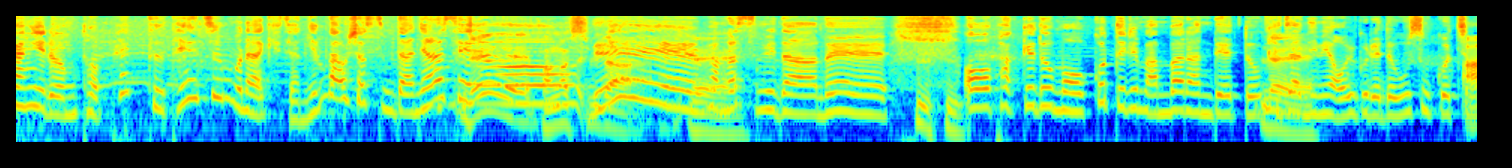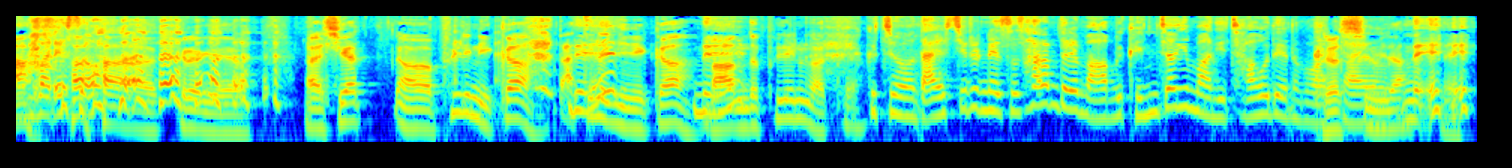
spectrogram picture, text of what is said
강희룡 더 팩트 대중문화 기자님 나오셨습니다. 안녕하세요. 네, 반갑습니다. 네, 네. 반갑습니다. 네. 어, 밖에도 뭐 꽃들이 만발한데 또 네. 기자님의 얼굴에도 웃음꽃이 만발해서. 아, 그러게요. 날씨가 어, 풀리니까 따뜻해지니까 네. 마음도 풀리는 것 같아요. 그렇죠. 날씨로 인해서 사람들의 마음이 굉장히 많이 좌우되는 것 그렇습니다. 같아요. 네. 네.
